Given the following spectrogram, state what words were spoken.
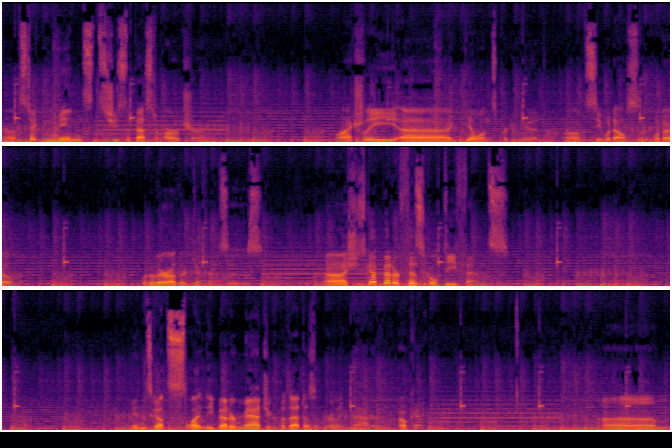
Uh, let's take Min, since she's the best archer. Well, actually, uh, Gillen's pretty good. Let's see what else. Is, what are what are their other differences? Uh, she's got better physical defense. Min's got slightly better magic, but that doesn't really matter. Okay. Um,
